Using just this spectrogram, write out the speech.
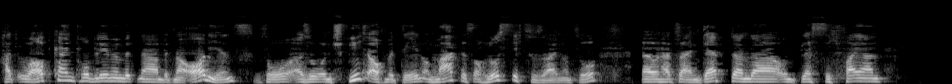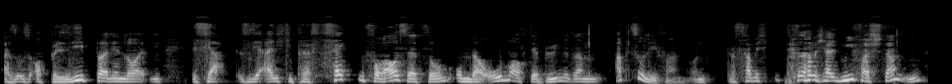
hat überhaupt keine Probleme mit einer mit einer Audience, so also und spielt auch mit denen und mag es auch lustig zu sein und so äh, und hat seinen Depp dann da und lässt sich feiern. Also ist auch beliebt bei den Leuten, ist ja sind ja eigentlich die perfekten Voraussetzungen, um da oben auf der Bühne dann abzuliefern. Und das habe ich das habe ich halt nie verstanden,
